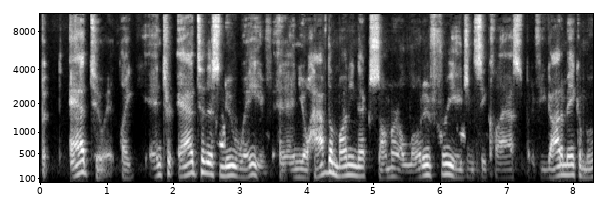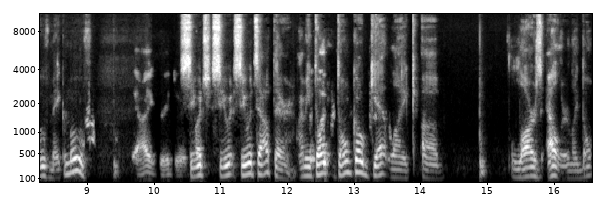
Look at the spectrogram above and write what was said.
but add to it. Like enter add to this new wave and, and you'll have the money next summer a loaded free agency class but if you got to make a move make a move yeah i agree dude. see what see what see what's out there i mean don't don't go get like uh lars eller like don't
